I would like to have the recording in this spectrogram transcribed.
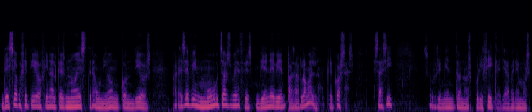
de ese objetivo final que es nuestra unión con Dios, para ese fin muchas veces viene bien pasarlo mal. ¿Qué cosas? Es así. Sufrimiento nos purifica. Ya veremos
